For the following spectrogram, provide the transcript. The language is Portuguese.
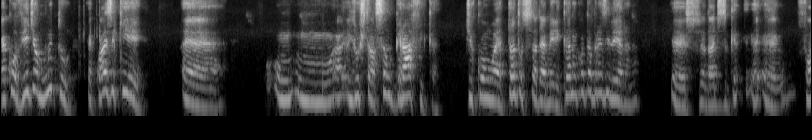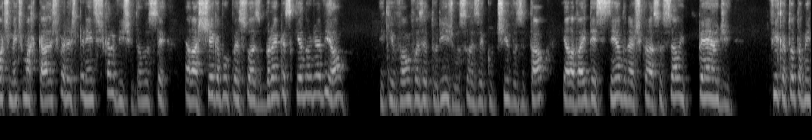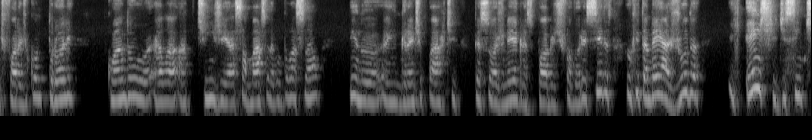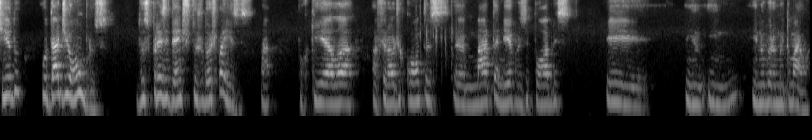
a Covid é muito, é quase que é, um, uma ilustração gráfica de como é tanto a sociedade americana quanto a brasileira, né? É, sociedades é, é fortemente marcadas pela experiência escravista. Então, você, ela chega por pessoas brancas que andam de avião e que vão fazer turismo, são executivos e tal, e ela vai descendo na escala social e perde, fica totalmente fora de controle quando ela atinge essa massa da população, e no, em grande parte pessoas negras, pobres, desfavorecidas, o que também ajuda e enche de sentido o dar de ombros dos presidentes dos dois países, tá? porque ela, afinal de contas, é, mata negros e pobres e, em, em, em número muito maior.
